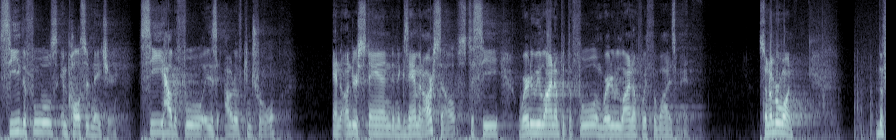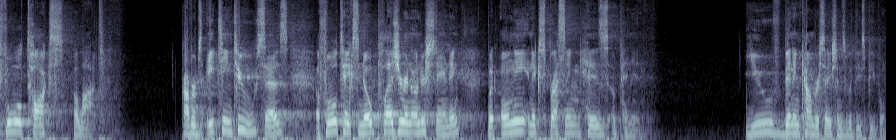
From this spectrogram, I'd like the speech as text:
See the fool's impulsive nature. See how the fool is out of control. And understand and examine ourselves to see where do we line up with the fool and where do we line up with the wise man. So, number one, the fool talks a lot. Proverbs 18:2 says, "A fool takes no pleasure in understanding, but only in expressing his opinion. You've been in conversations with these people,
